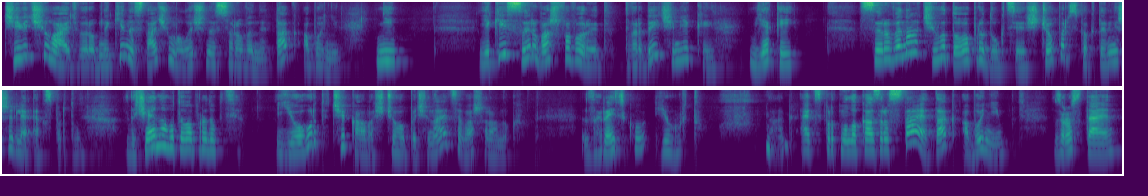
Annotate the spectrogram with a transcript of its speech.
Чи відчувають виробники нестачу молочної сировини, так або ні? Ні. Який сир ваш фаворит? Твердий чи м'який? М'який. Сировина чи готова продукція? Що перспективніше для експорту? Звичайно, готова продукція. Йогурт чи кава? З чого починається ваш ранок? З грецького йогурту. Так. Експорт молока зростає, так або ні? Зростає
